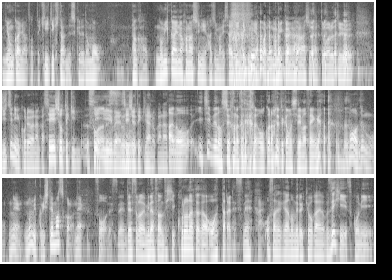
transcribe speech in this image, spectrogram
4回にわたって聞いてきたんですけれどもなんか飲み会の話に始まり最終的にやっぱり飲み会の話になって終わるという実にこれはなんか聖書的って言えば聖書的なのかなと。あの一部の宗派の方から怒られるかもしれませんが。まあでもね飲み食いしてますからね。そうですね。ですので皆さんぜひコロナ禍が終わったらですね、はい。お酒が飲める教会などぜひそこに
